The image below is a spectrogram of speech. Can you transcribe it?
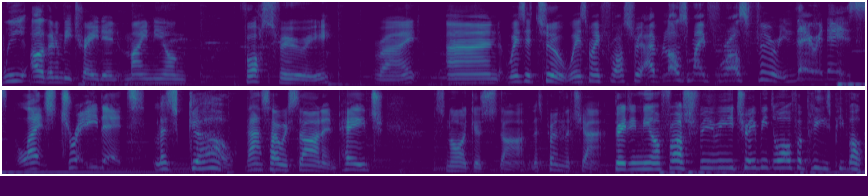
we are going to be trading my Neon Frost Fury, right? And where's it to? Where's my Frost Fury? I've lost my Frost Fury. There it is. Let's trade it. Let's go. That's how we're starting. Page it's not a good start. Let's put in the chat. Trading Neon Frost Fury. Trade me to offer, please, people.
